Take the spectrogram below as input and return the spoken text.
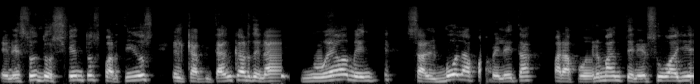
en estos 200 partidos el capitán Cardenal nuevamente salvó la papeleta para poder mantener su valle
